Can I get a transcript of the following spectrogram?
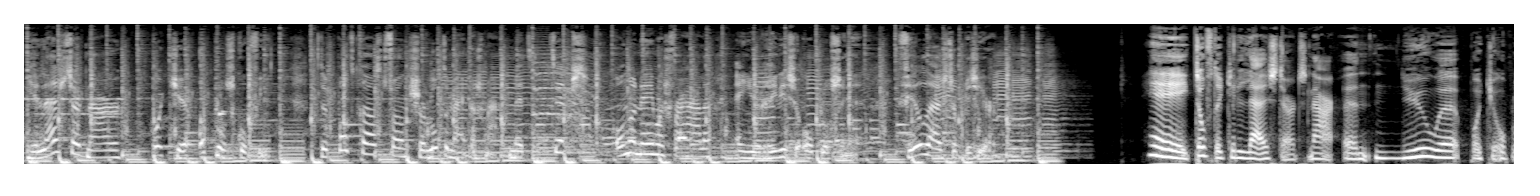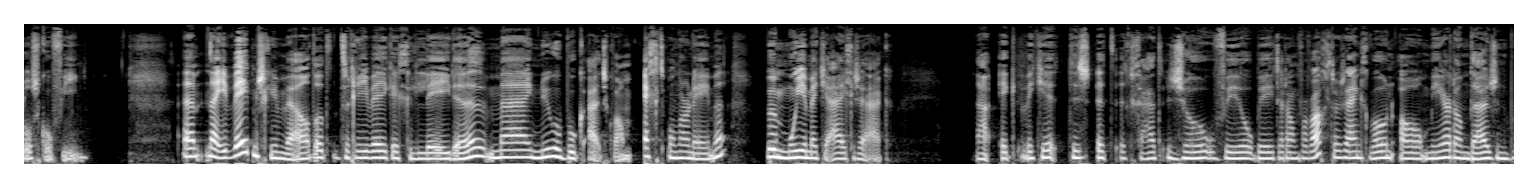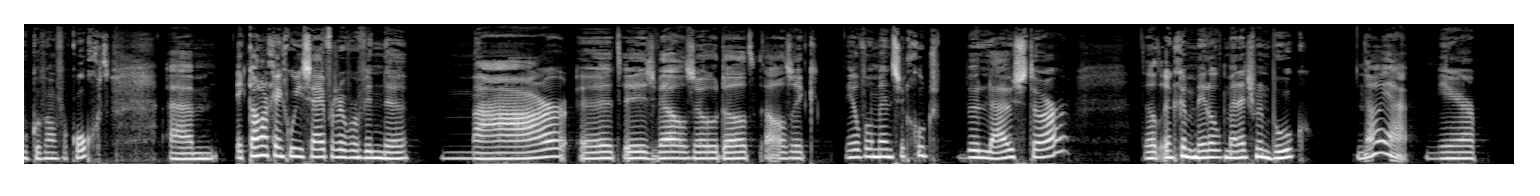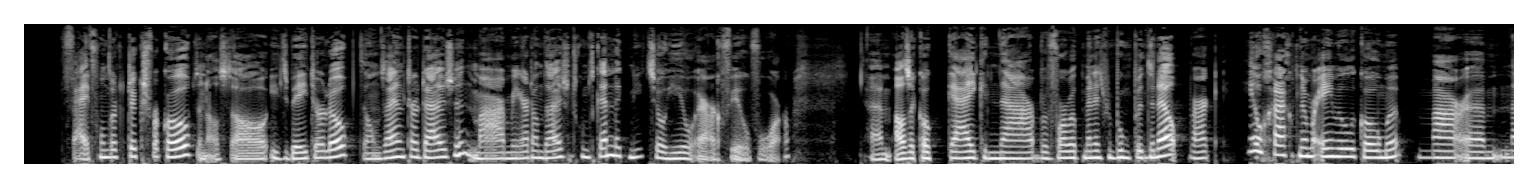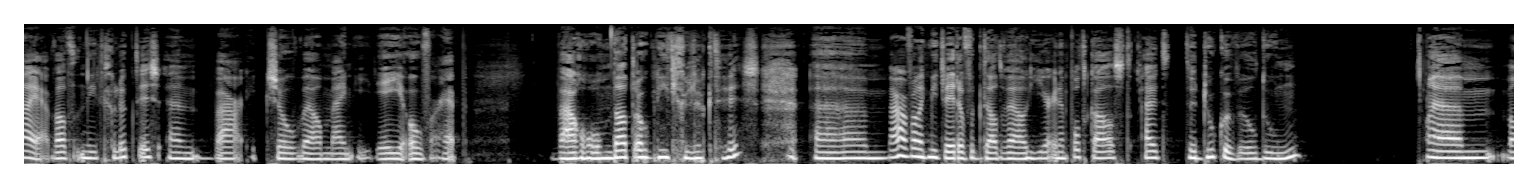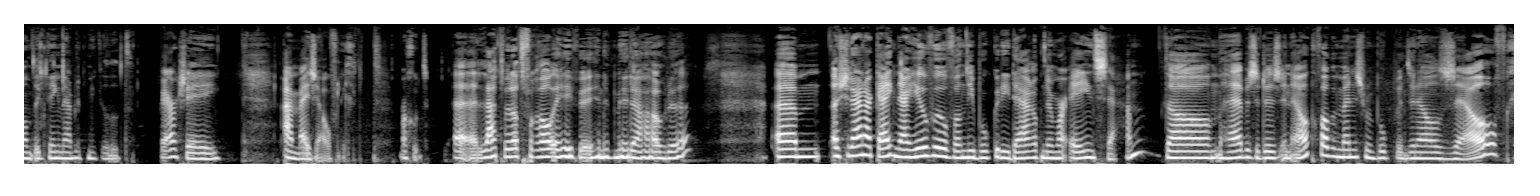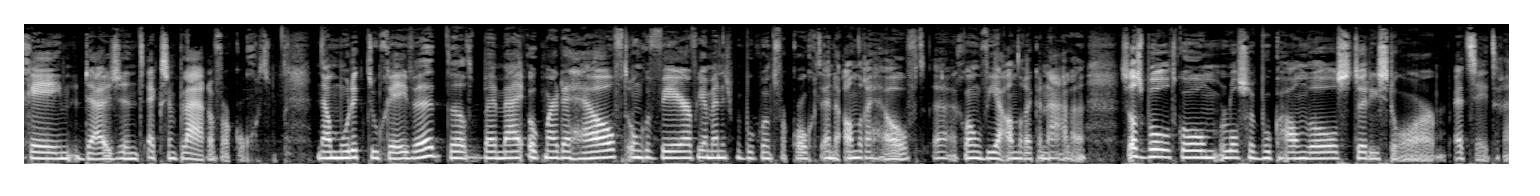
Je luistert naar Potje Oploskoffie, de podcast van Charlotte Meijersma met tips, ondernemersverhalen en juridische oplossingen. Veel luisterplezier. Hey, tof dat je luistert naar een nieuwe Potje Oploskoffie. Um, nou, je weet misschien wel dat drie weken geleden mijn nieuwe boek uitkwam. Echt ondernemen, bemoeien met je eigen zaak. Nou, ik, weet je, het, het, het gaat zoveel beter dan verwacht. Er zijn gewoon al meer dan duizend boeken van verkocht. Um, ik kan er geen goede cijfers over vinden. Maar het is wel zo dat als ik heel veel mensen goed beluister, dat een gemiddeld managementboek, nou ja, meer 500 stuks verkoopt. En als het al iets beter loopt, dan zijn het er duizend. Maar meer dan duizend komt kennelijk niet zo heel erg veel voor. Um, als ik ook kijk naar bijvoorbeeld managementboek.nl, waar ik heel graag op nummer 1 wilde komen, maar um, nou ja, wat niet gelukt is en waar ik zo wel mijn ideeën over heb. Waarom dat ook niet gelukt is. Um, maar waarvan ik niet weet of ik dat wel hier in een podcast uit de doeken wil doen. Want ik denk namelijk niet dat het per se aan mijzelf ligt. Maar goed, uh, laten we dat vooral even in het midden houden. Um, als je daarnaar kijkt naar heel veel van die boeken die daar op nummer 1 staan, dan hebben ze dus in elk geval bij managementboek.nl zelf geen duizend exemplaren verkocht. Nou moet ik toegeven dat bij mij ook maar de helft ongeveer via managementboek wordt verkocht en de andere helft uh, gewoon via andere kanalen. Zoals bol.com, losse boekhandel, study store, etc.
